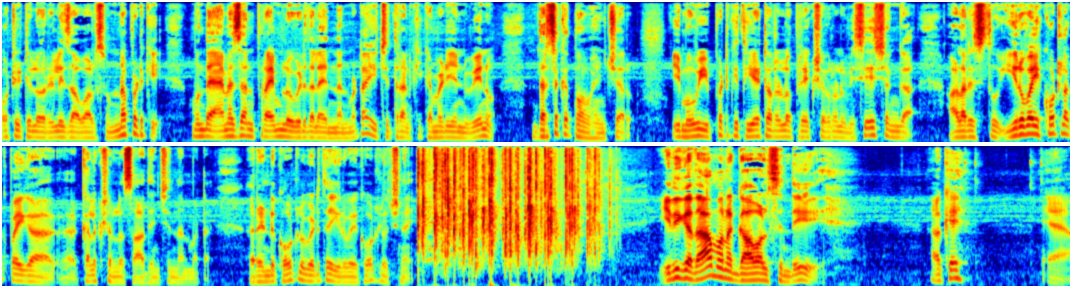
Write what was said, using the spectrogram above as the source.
ఓటీటీలో రిలీజ్ అవ్వాల్సి ఉన్నప్పటికీ ముందే అమెజాన్ ప్రైమ్లో విడుదలైందనమాట ఈ చిత్రానికి కమెడియన్ వేణు దర్శకత్వం వహించారు. ఈ మూవీ ఇప్పటికీ థియేటర్లలో ప్రేక్షకులను విశేషంగా అలరిస్తూ ఇరవై కోట్లకు పైగా కలెక్షన్లో సాధించిందనమాట రెండు కోట్లు పెడితే ఇరవై కోట్లు వచ్చినాయి. ఇది కదా మనకు కావాల్సింది. ఓకే? యా.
